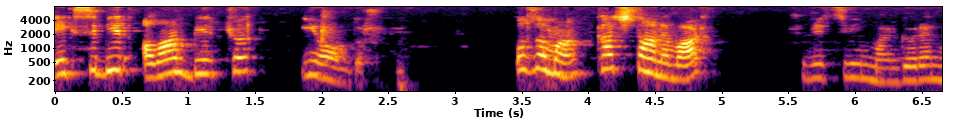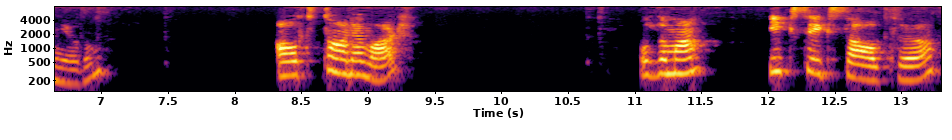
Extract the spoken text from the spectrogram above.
eksi 1 alan bir kök iyondur. O zaman kaç tane var? Şurayı sileyim ben göremiyorum. 6 tane var. O zaman x eksi 6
